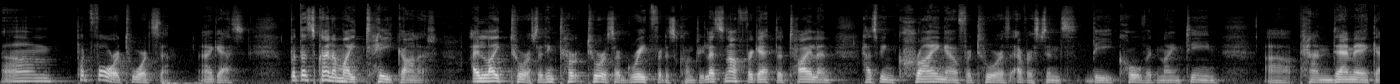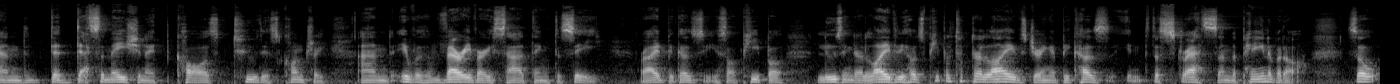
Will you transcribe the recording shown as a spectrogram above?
um, put forward towards them. I guess, but that's kind of my take on it. I like tourists. I think tourists are great for this country. Let's not forget that Thailand has been crying out for tourists ever since the COVID 19 uh, pandemic and the decimation it caused to this country. And it was a very, very sad thing to see right? Because you saw people losing their livelihoods. People took their lives during it because the stress and the pain of it all. So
